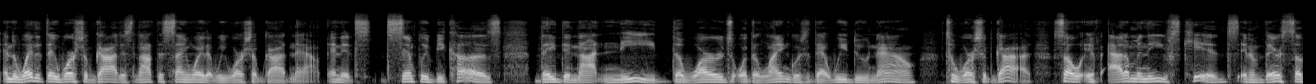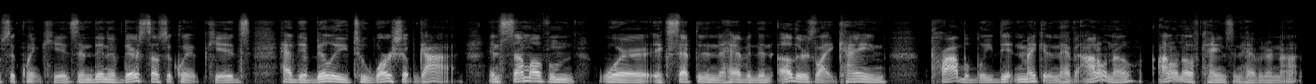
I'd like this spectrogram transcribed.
And the way that they worship God is not the same way that we worship God now. And it's simply because they did not need the words or the language that we do now to worship God. So if Adam and Eve's kids and if their subsequent kids and then if their subsequent kids had the ability to worship God and some of them were accepted into heaven and others like Cain probably didn't make it in heaven. I don't know. I don't know if Cain's in heaven or not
